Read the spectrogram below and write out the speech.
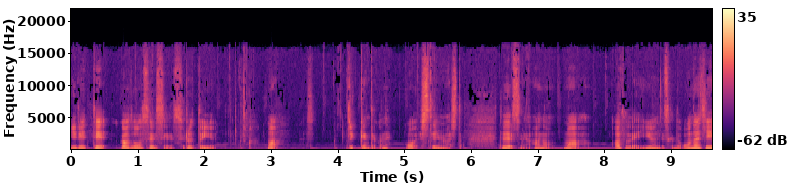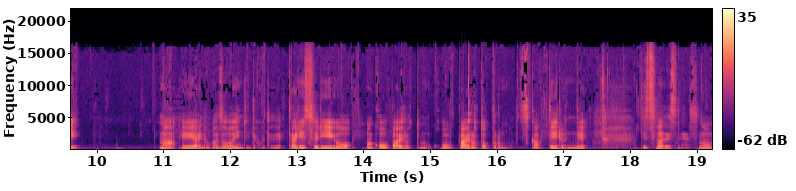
入れて画像生成するという、まあ、実験というかね、をしてみました。でですね、あの、まあ、後で言うんですけど、同じ、まあ、AI の画像エンジンということで、DALI3 を、まあ、コーパイロットも、コーパイロットプロも使っているんで、実はですね、その、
